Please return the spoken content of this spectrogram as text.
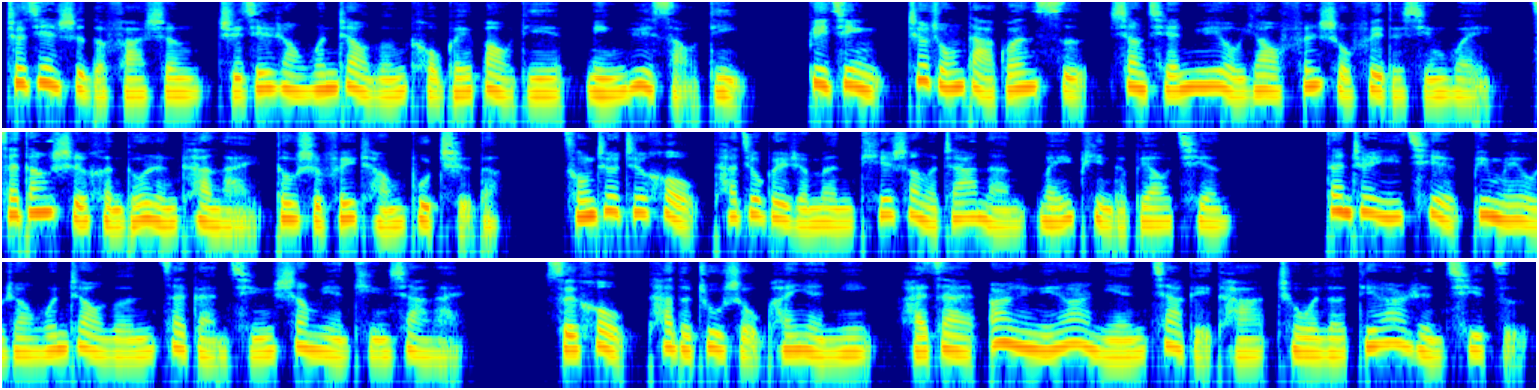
这件事的发生，直接让温兆伦口碑暴跌，名誉扫地。毕竟这种打官司向前女友要分手费的行为，在当时很多人看来都是非常不耻的。从这之后，他就被人们贴上了渣男、没品的标签。但这一切并没有让温兆伦在感情上面停下来。随后，他的助手潘燕妮还在二零零二年嫁给他，成为了第二任妻子。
